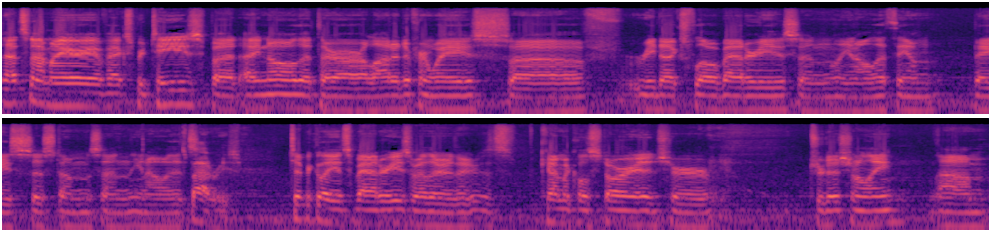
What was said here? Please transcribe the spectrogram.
that's not my area of expertise, but I know that there are a lot of different ways of redox flow batteries and you know lithium based systems and you know it's, it's batteries. Typically it's batteries whether there's chemical storage or traditionally. Um,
